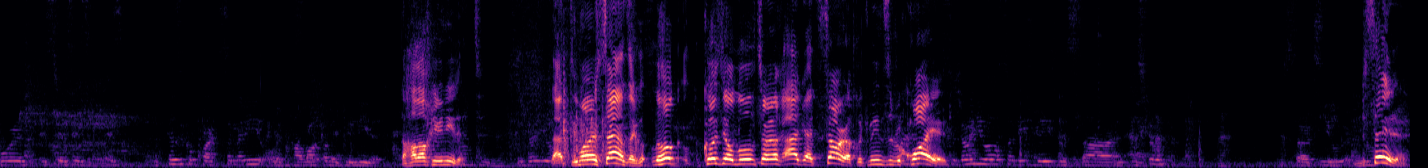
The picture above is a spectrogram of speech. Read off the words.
or is, the physical proximity or the halacha that you need it? The halacha you need it. You That Gemara sounds like look because you're lulav tzarech agad tzarech, which means it's required. So you also need the, this an esrog? So if you Seder.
